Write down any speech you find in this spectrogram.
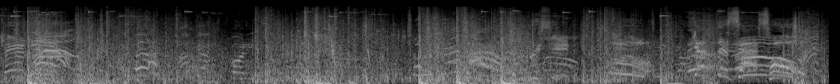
Get this asshole!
